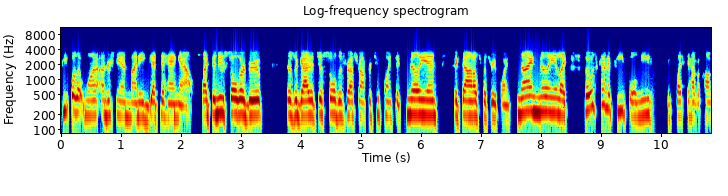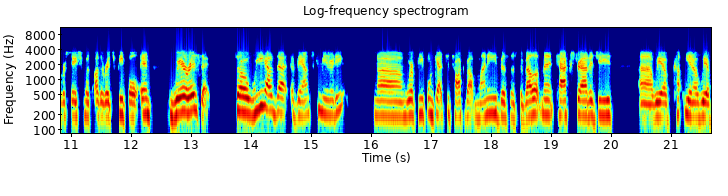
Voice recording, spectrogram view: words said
people that want to understand money, get to hang out. Like the new Solar Group. There's a guy that just sold his restaurant for 2.6 million, McDonald's for 3.9 million. Like those kind of people need a place to have a conversation with other rich people. And where is it? So we have that advanced community um, where people get to talk about money, business development, tax strategies. Uh, we have, you know, we have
